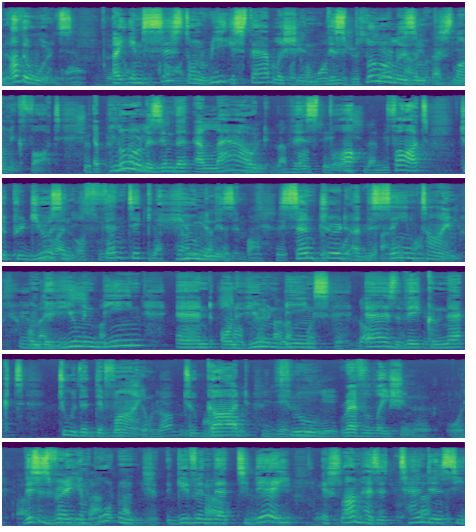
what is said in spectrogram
In other words, I insist on re establishing this pluralism of Islamic thought, a pluralism that allowed this thought to produce an authentic humanism, centered at the same time on the human being and on human beings as they connect to the divine, to God through revelation. This is very important given that today Islam has a tendency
